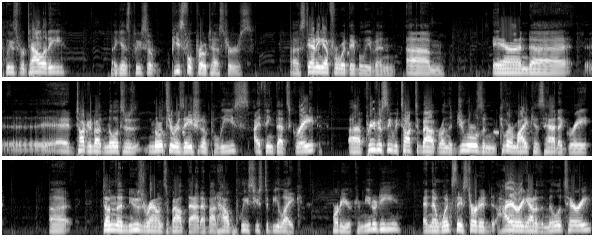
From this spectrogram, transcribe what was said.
Police brutality against police, peaceful protesters, uh, standing up for what they believe in. Um, and uh, uh, talking about militar- militarization of police, I think that's great. Uh, previously, we talked about Run the Jewels, and Killer Mike has had a great, uh, done the news rounds about that, about how police used to be like part of your community. And then once they started hiring out of the military,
